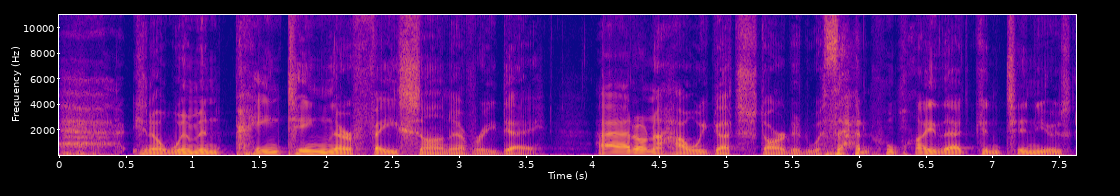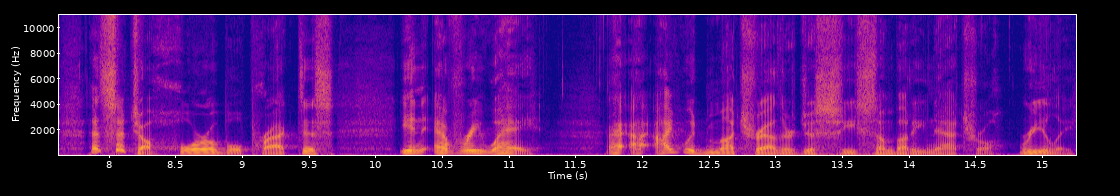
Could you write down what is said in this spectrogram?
you know, women painting their face on every day. I don't know how we got started with that, why that continues. That's such a horrible practice in every way. I, I would much rather just see somebody natural, really.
